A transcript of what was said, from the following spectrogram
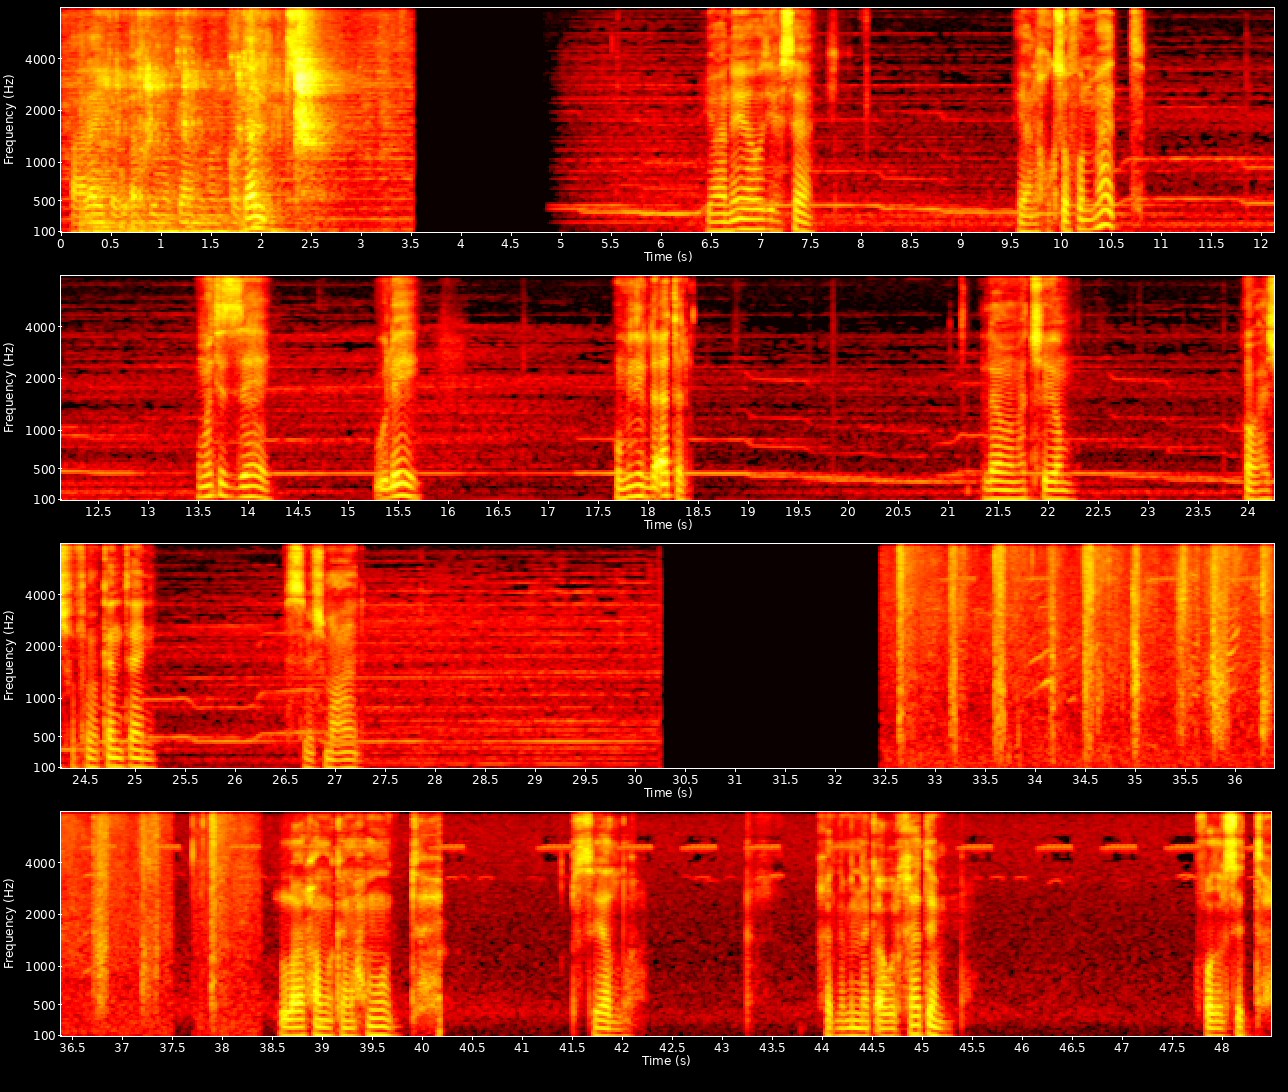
فعليك بأخذ مكان من قتلت. يعني إيه يا واد حسان يعني أخوك صفوان مات. ومات إزاي؟ وليه؟ ومين اللي قتله؟ لا ما ماتش يوم هو عايش في مكان تاني بس مش معانا. الله يرحمك يا محمود. بس يلا. خدنا منك أول خاتم. فاضل ستة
